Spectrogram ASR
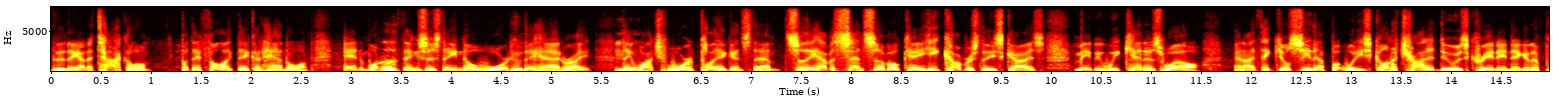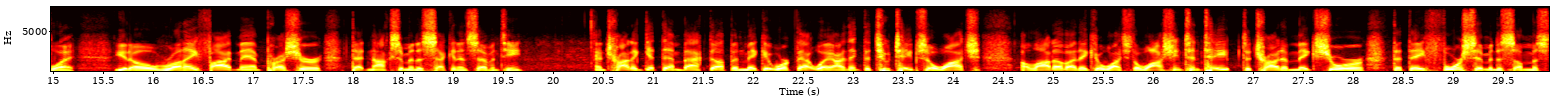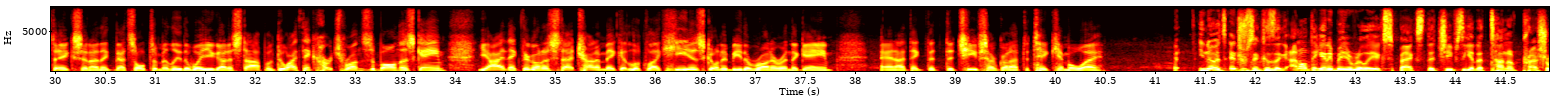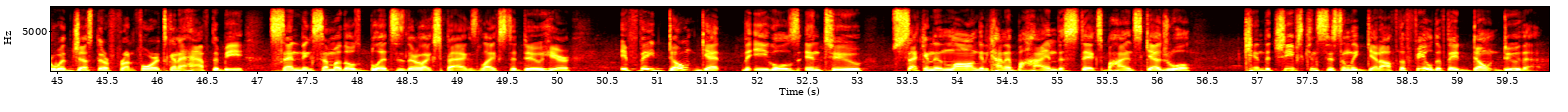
them. They got to tackle them, but they felt like they could handle them. And one of the things is they know Ward, who they had, right? Mm-hmm. They watched Ward play against them, so they have a sense of, okay, he covers these guys. Maybe we can as well. And I think you'll see that. But what he's going to try to do is create a negative play. You know, run a five man pressure that knocks him into second and 17 and try to get them backed up and make it work that way. I think the two tapes he'll watch a lot of, I think he'll watch the Washington tape to try to make sure that they force him into some mistakes. And I think that's ultimately the way you got to stop him. Do I think Hurts runs the ball in this game? Yeah, I think they're going to trying to make it look like he is going to be the runner in the game. And I think that the Chiefs are going to have to take him away. You know, it's interesting because like I don't think anybody really expects the Chiefs to get a ton of pressure with just their front four. It's going to have to be sending some of those blitzes they're like Spags likes to do here. If they don't get the Eagles into second and long and kind of behind the sticks, behind schedule, can the Chiefs consistently get off the field if they don't do that?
